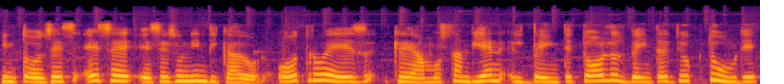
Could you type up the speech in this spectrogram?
Entonces, ese, ese es un indicador. Otro es, creamos también el 20, todos los 20 de octubre,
